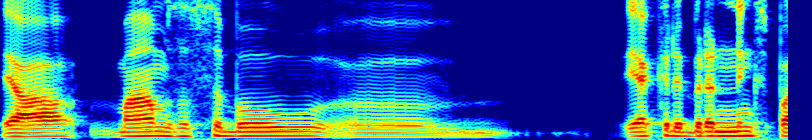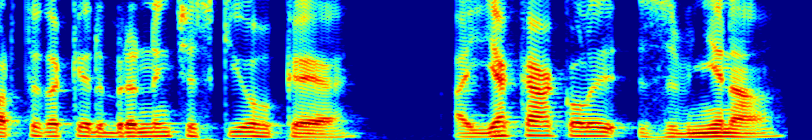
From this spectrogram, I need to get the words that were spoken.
já mám za sebou uh, jak rebranding Sparty, tak i rebranding českého hokeje. A jakákoliv změna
